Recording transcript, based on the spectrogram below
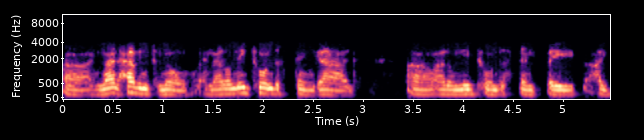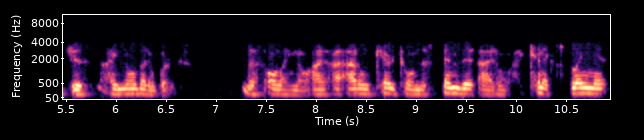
uh, not having to know. And I don't need to understand God. Uh, I don't need to understand faith. I just, I know that it works. That's all I know. I, I, I don't care to understand it. I don't, I can't explain it.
